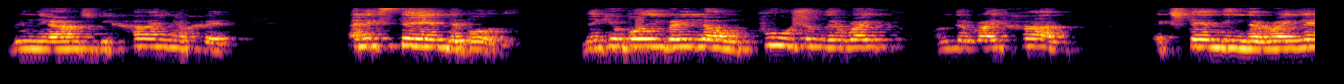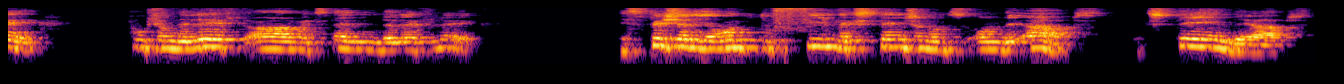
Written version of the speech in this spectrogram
bring the arms behind your head, and extend the body. Make your body very long. Push on the right on the right hand, extending the right leg. Push on the left arm, extending the left leg. Especially, I want to feel the extension on, on the abs. Extend the abs.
